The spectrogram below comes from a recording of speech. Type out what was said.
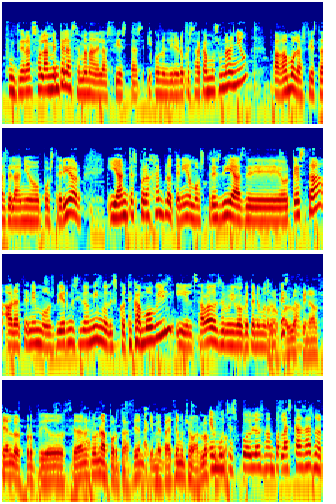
funcionar solamente la semana de las fiestas y con el dinero que sacamos un año pagamos las fiestas del año posterior. Y antes, por ejemplo, teníamos tres días de orquesta, ahora tenemos viernes y domingo discoteca móvil y el sábado es el único que tenemos orquesta. lo financian los propios ciudadanos con una aportación, que me parece mucho más lógico. En muchos pueblos van por las casas, nos,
